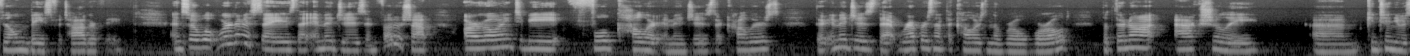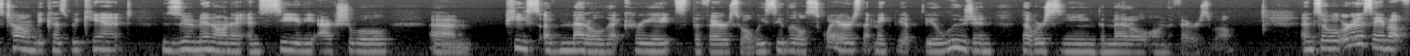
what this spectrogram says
film-based photography. And so what we're going to say is that images in Photoshop are going to be full color images. They're colors, they're images that represent the colors in the real world, but they're not actually um, continuous tone because we can't zoom in on it and see the actual um, piece of metal that creates the Ferris wheel. We see little squares that make the, the illusion that we're seeing the metal on the Ferris wheel. And so what we're going to say about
